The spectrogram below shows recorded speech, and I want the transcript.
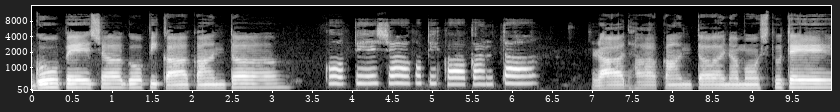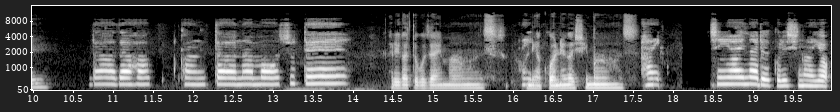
ナ・バンド・ジャガッパテゴペシャゴピカカンタゴペシャゴピカカンタラダカンタナモストテラダハカンタナモステありがとうございます。翻訳お願いします。はい。親愛なるクリシナよ。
